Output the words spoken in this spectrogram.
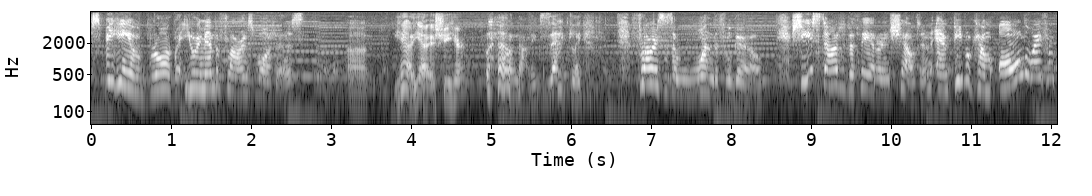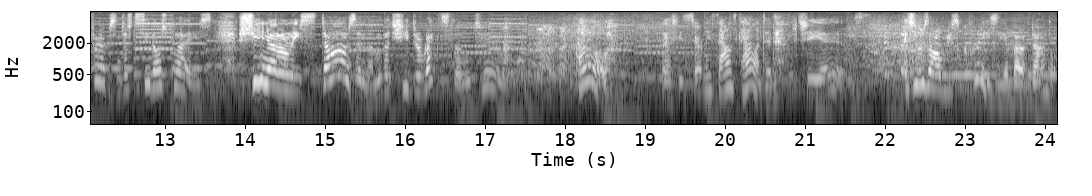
speaking of Broadway, you remember Florence Waters? Uh, yeah, yeah. Is she here? Well, not exactly. Florence is a wonderful girl. She started a theater in Shelton, and people come all the way from Ferguson just to see those plays. She not only stars in them, but she directs them, too. Oh. Well, she certainly sounds talented. She is. And she was always crazy about Donald.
